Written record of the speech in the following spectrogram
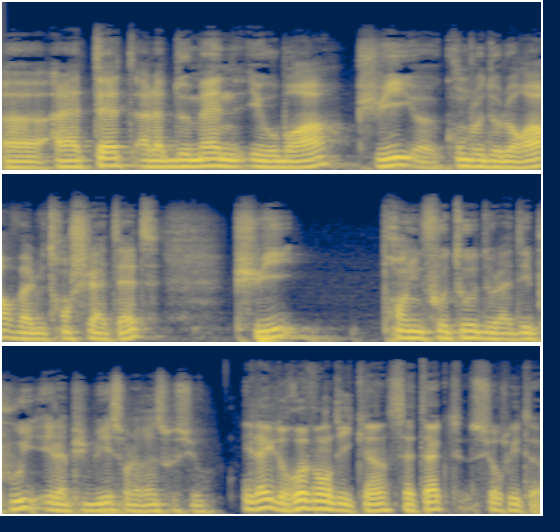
euh, à la tête, à l'abdomen et au bras, puis, euh, comble de l'horreur, va lui trancher la tête, puis prendre une photo de la dépouille et la publier sur les réseaux sociaux. Et là, il revendique hein, cet acte sur Twitter.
